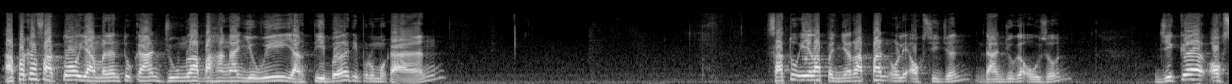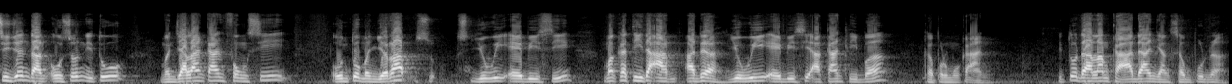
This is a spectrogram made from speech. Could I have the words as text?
Apakah faktor yang menentukan jumlah bahangan UV yang tiba di permukaan? Satu ialah penyerapan oleh oksigen dan juga ozon. Jika oksigen dan ozon itu menjalankan fungsi untuk menyerap UV ABC, maka tidak ada UV ABC akan tiba ke permukaan. Itu dalam keadaan yang sempurna.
